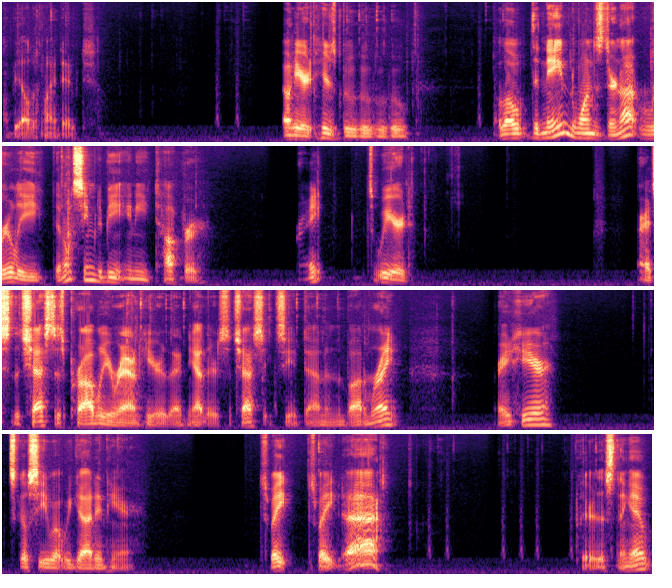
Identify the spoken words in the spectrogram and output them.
I'll be able to find out. Oh, here, here's Boo Hoo Hoo Hoo. Although the named ones, they're not really, they don't seem to be any tougher, right? It's weird. All right, so the chest is probably around here then. Yeah, there's the chest. You can see it down in the bottom right. Right here. Let's go see what we got in here. Let's wait. Ah! Clear this thing out.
